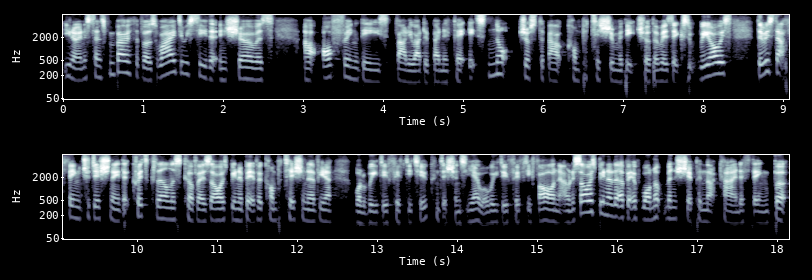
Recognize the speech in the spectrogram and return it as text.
you know, in a sense, from both of us, why do we see that insurers are offering these value added benefit? It's not just about competition with each other, is it? Because we always, there is that thing traditionally that critical illness cover has always been a bit of a competition of, you know, well, we do 52 conditions. Yeah, well, we do 54 now. And it's always been a little bit of one upmanship and that kind of thing. But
